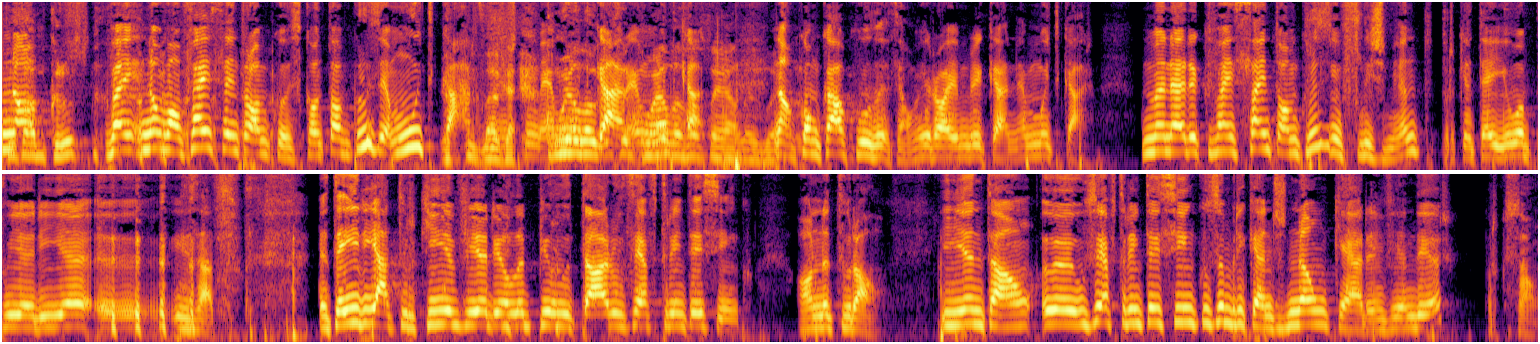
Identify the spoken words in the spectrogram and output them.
não, Tom Cruise? Vem, não vão, vem sem Tom Cruise. Com Tom Cruise é muito caro. Mas é, neste momento, É com muito ele- caro. É muito caro. ou sem elas, é? Não, como calculas, é um herói americano, é muito caro. De maneira que vem sem Tom Cruise, infelizmente, porque até eu apoiaria. eh, exato. Até iria à Turquia ver ele a pilotar os F-35, ao natural. E então, eh, os F-35, os americanos não querem vender, porque são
